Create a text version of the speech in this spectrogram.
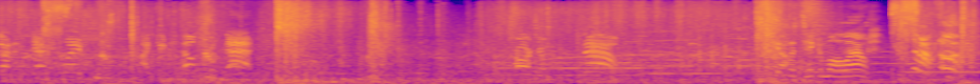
Got a dead switch? I can help with that! Charge him! Now! Gotta take them all out. Ah!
